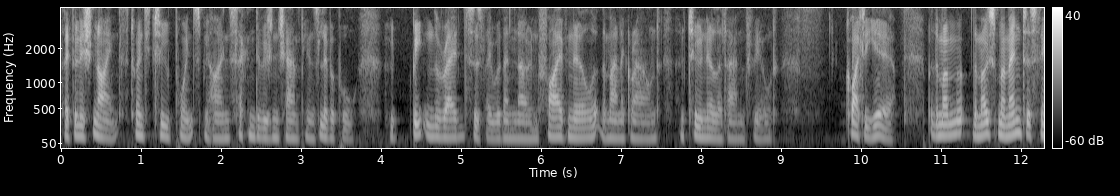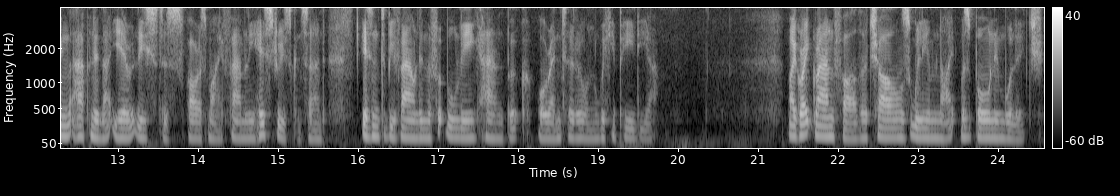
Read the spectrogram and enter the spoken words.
They finished ninth, 22 points behind second division champions Liverpool, who'd beaten the Reds, as they were then known, 5 0 at the Manor Ground and 2 0 at Anfield. Quite a year. But the, mom- the most momentous thing that happened in that year, at least as far as my family history is concerned, isn't to be found in the Football League handbook or entered on Wikipedia. My great grandfather, Charles William Knight, was born in Woolwich.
